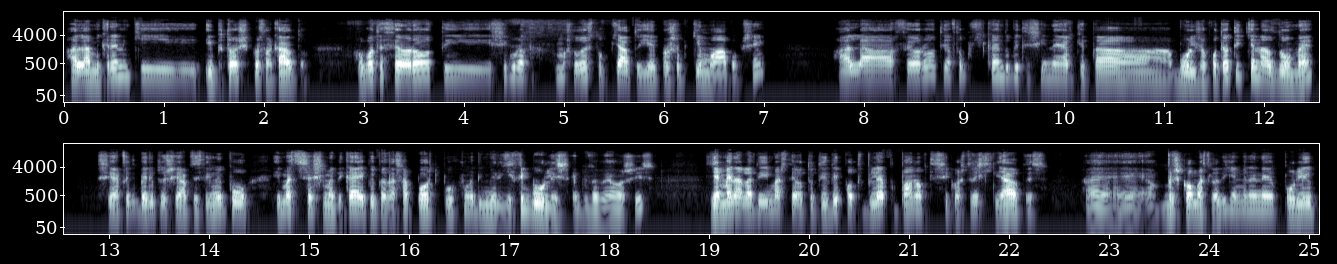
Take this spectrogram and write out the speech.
αλλά μικραίνει και η, η πτώση προς τα κάτω. Οπότε θεωρώ ότι σίγουρα θα μας το δώσει το πιάτο για η προσωπική μου άποψη αλλά θεωρώ ότι αυτό που έχει κάνει το BTC είναι αρκετά bullish. Οπότε, ό,τι και να δούμε, σε αυτή την περίπτωση, από τη στιγμή που είμαστε σε σημαντικά επίπεδα support που έχουν δημιουργηθεί bullish επιβεβαιώσεις, για μένα δηλαδή είμαστε ότι οτιδήποτε βλέπω πάνω από τις 23.000 ε, βρισκόμαστε, δηλαδή για μένα είναι πολύ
